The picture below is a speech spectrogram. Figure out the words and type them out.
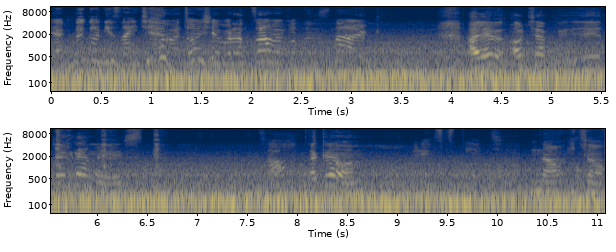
Jak my go nie znajdziemy, to się wracamy po ten znak. Ale oczep y, nagrane jest. Co? Nagrałam. Ale ja chcę zdjęcie. No i co?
